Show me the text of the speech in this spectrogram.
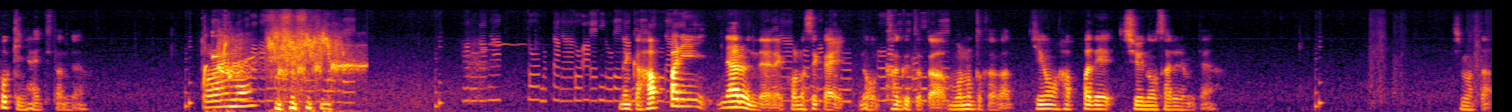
ポッキーに入ってたんだよドラえもん？なんか葉っぱになるんだよね。この世界の家具とか物とかが基本葉っぱで収納されるみたいな。しまった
